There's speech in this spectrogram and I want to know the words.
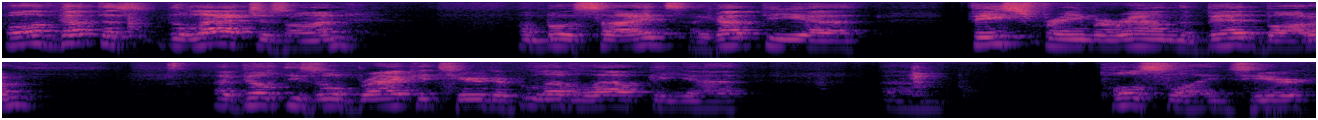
Well, I've got this, the latches on, on both sides. I got the uh, face frame around the bed bottom. I built these little brackets here to level out the uh, um, pull slides here.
